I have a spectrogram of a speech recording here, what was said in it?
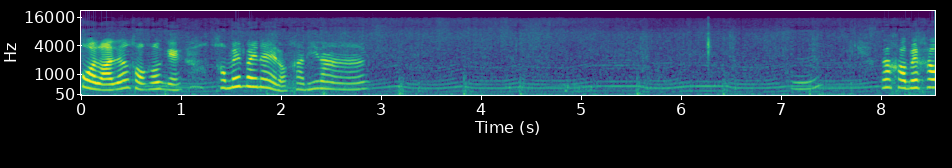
หัวร้อนเรื่องของเขาแกงเขาไม่ไปไหนหรอกค่ะที่รักหืมถ้าเขาไปเข้า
